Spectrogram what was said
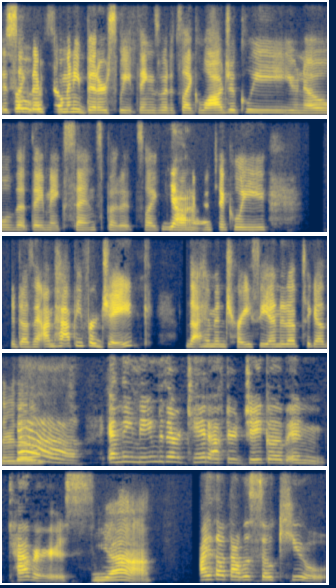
It's So- like there's so many bittersweet things, but it's like logically, you know that they make sense, but it's like Yeah. romantically, it doesn't. I'm happy for Jake that him and Tracy ended up together though. Yeah. And they named their kid after Jacob and Cavers. Yeah. I thought that was so cute.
